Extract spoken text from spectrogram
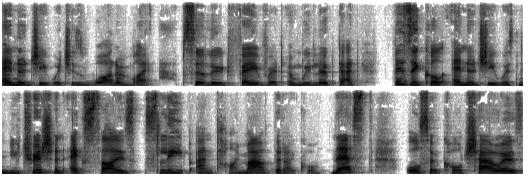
energy, which is one of my absolute favorite. And we looked at physical energy with nutrition, exercise, sleep, and time out that I call NEST, also called showers,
